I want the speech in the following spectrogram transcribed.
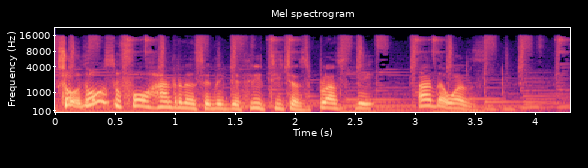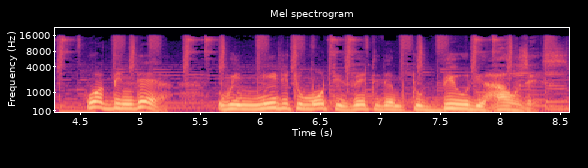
So those 473 teachers plus the other ones who have been there, we need to motivate them to build houses.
